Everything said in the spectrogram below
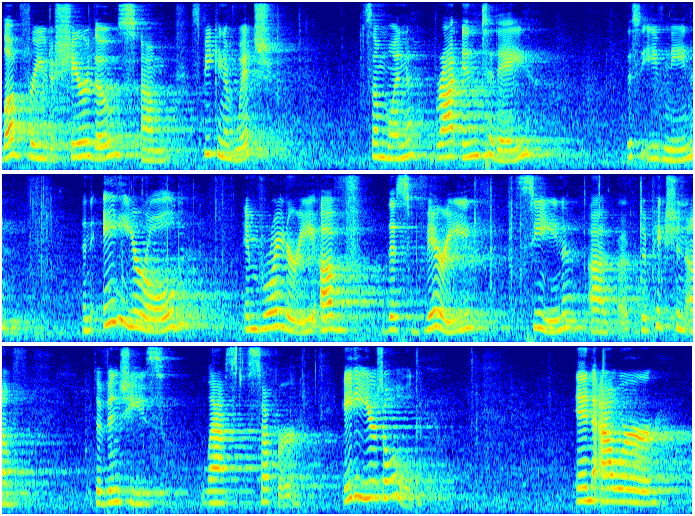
love for you to share those. Um, speaking of which, someone brought in today, this evening, an 80 year old embroidery of this very scene, uh, a depiction of Da Vinci's Last Supper, 80 years old. In our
